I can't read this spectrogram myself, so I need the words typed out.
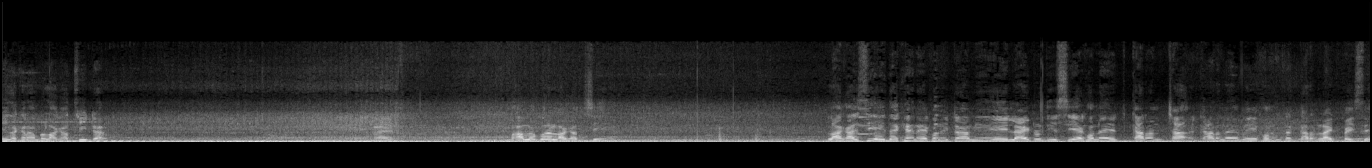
এই দেখেন, আমরা লাগাচ্ছি এটা। হ্যাঁ। ভালো করে লাগাচ্ছি। লাগাইছি, এই দেখেন, এখন এটা আমি এই লাইটও দিয়েছি। এখন কারণ কারণে এখন কারণ লাইট পাইছে।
